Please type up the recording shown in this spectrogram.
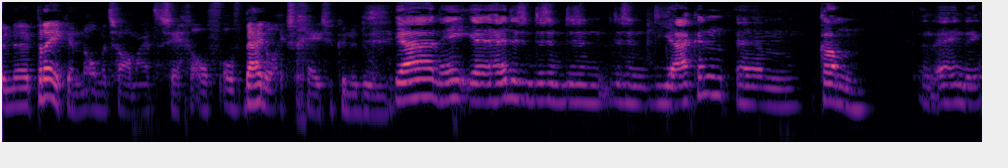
kunnen preken, om het zo maar te zeggen, of, of bijbelexegese kunnen doen. ja, nee, ja, hè, dus, dus, een, dus, een, dus een diaken ehm, kan, in de,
